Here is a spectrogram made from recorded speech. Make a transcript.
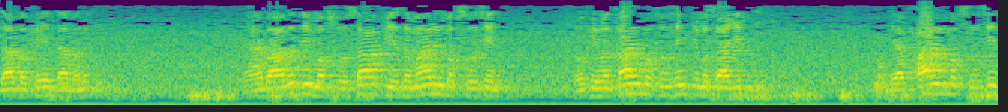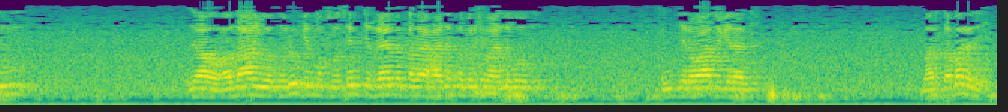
دا بکے، دا بنکے۔ عبادت مخصوصہ فی زمان مخصوصین و فی مکان مخصوصین کی مساجد دی۔ یا فارغ مخصوصین یا اداری و تلوکین مخصوصین کی غیر قضاء حاجت نبرش مائندہ بود ان کی روایت کی راضی۔ مرتبہ دی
